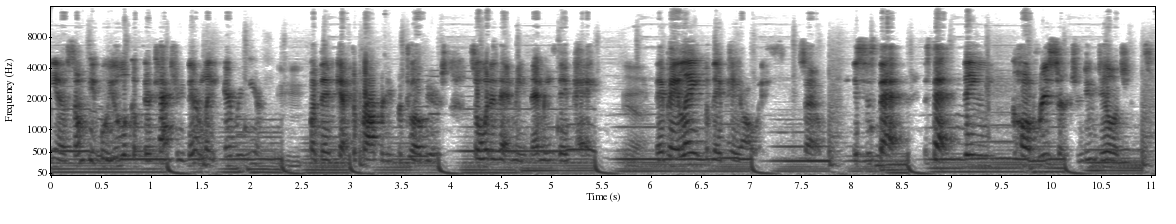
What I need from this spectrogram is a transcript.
you know, some people you look up their tax rate, they're late every year, Mhm. but they've kept the property for 12 years. So what does that mean? That means they pay. Yeah. They pay late, but they pay always. So it's just that it's that thing called research and due diligence.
